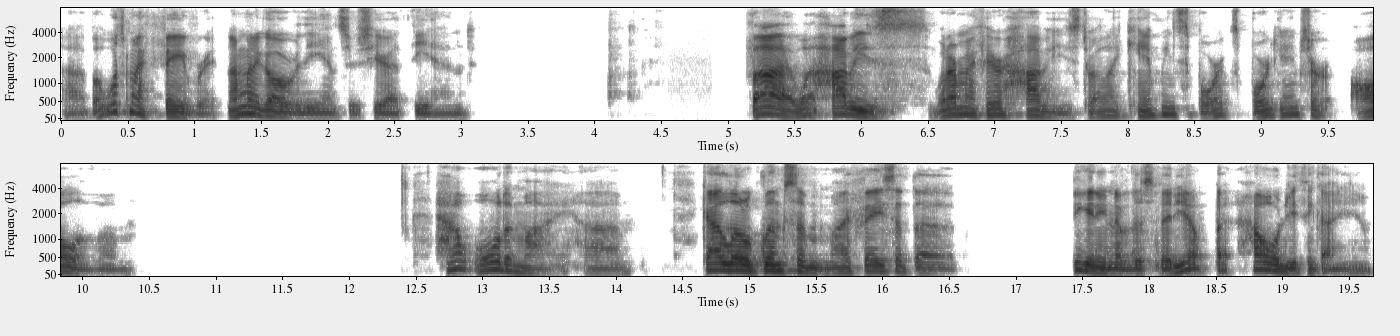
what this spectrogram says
uh, but what's my favorite? I'm going to go over the answers here at the end. Five, what hobbies? What are my favorite hobbies? Do I like camping, sports, board games, or all of them? How old am I? Um, got a little glimpse of my face at the beginning of this video, but how old do you think I am?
